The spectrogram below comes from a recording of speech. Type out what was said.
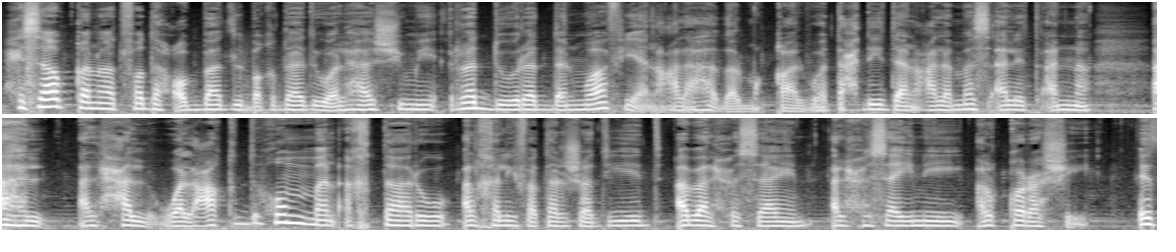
حساب قناة فضح عباد البغدادي والهاشمي ردوا ردا وافيا على هذا المقال وتحديدا على مسألة أن أهل الحل والعقد هم من اختاروا الخليفة الجديد أبا الحسين الحسيني القرشي إذ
